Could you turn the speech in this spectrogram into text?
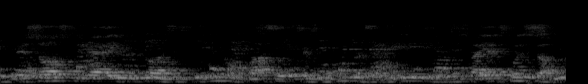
O pessoal, se tiver aí pessoal assistindo, faça perguntas aí, a gente está aí à disposição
